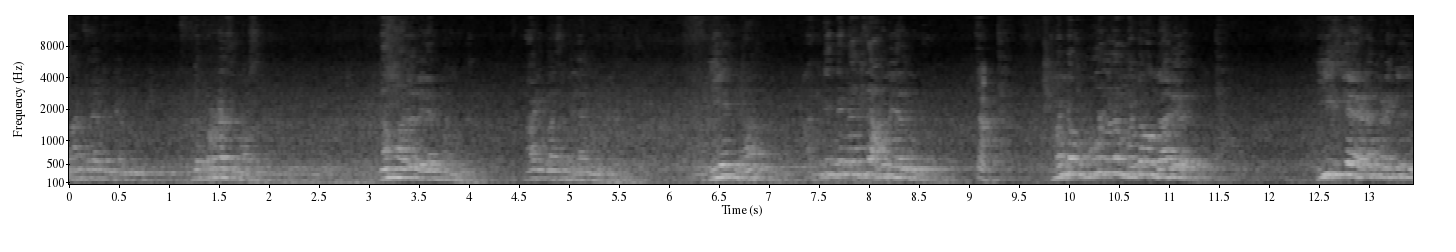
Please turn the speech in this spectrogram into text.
கான்பிராமின் கம்யூனிட்டி இந்த புரட்டாசி மாதம் நம்ம அதில் கல்யாணம் பண்ணிட்டோம் ஆடி மாதம் கல்யாணம் பண்ணிட்டோம் ஏன்னா அந்தந்த நேரத்தில் கல்யாணம் பண்ணிட்டோம் மண்டபம் ஊரில் மண்டபம் காலியாக இருக்கும் ஈஸியாக இடம் கிடைக்குது.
